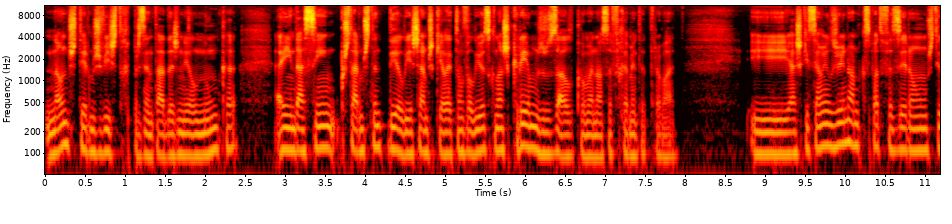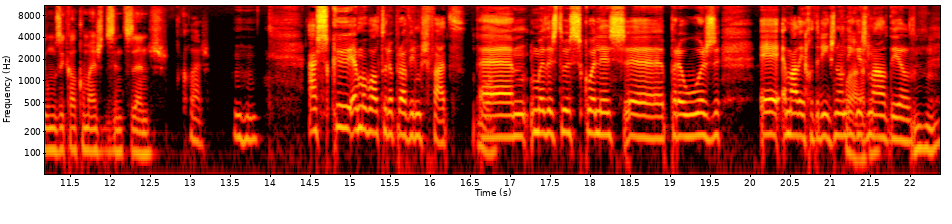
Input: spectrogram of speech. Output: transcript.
não nos termos visto representadas nele nunca, ainda assim gostarmos tanto dele e acharmos que ele é tão valioso que nós queremos usá-lo como a nossa ferramenta de trabalho. E acho que isso é um elogio enorme que se pode fazer a um estilo musical com mais de 200 anos. Claro. Uhum. Acho que é uma boa altura para ouvirmos fado. uma das tuas escolhas uh, para hoje é Amália Rodrigues. Não claro. digas mal dele. Uhum.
